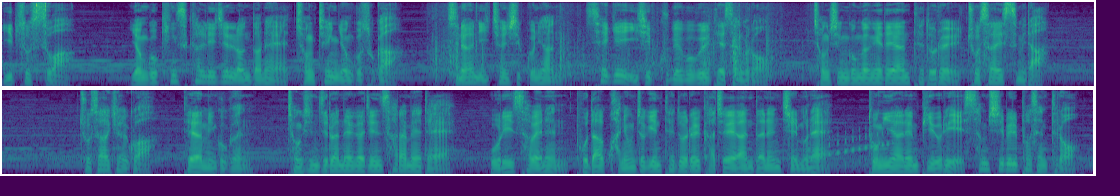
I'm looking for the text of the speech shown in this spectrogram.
입소스와 영국 킹스 칼리지 런던의 정책 연구소가 지난 2019년 세계 29개국을 대상으로 정신건강에 대한 태도를 조사했습니다. 조사 결과 대한민국은 정신질환을 가진 사람에 대해 우리 사회는 보다 관용적인 태도를 가져야 한다는 질문에 동의하는 비율이 31%로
